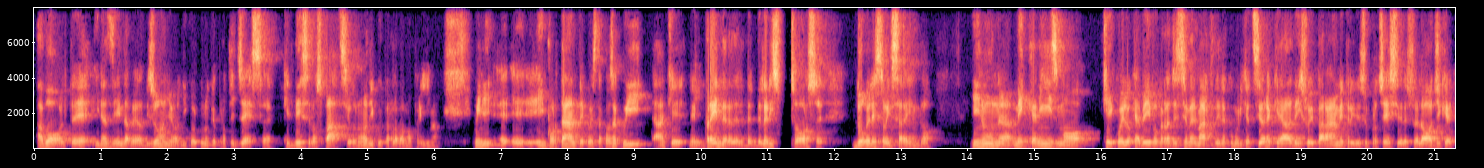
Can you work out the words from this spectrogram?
a volte in azienda aveva bisogno di qualcuno che proteggesse, che desse lo spazio no? di cui parlavamo prima. Quindi è, è, è, importante questa cosa qui anche nel prendere del, del, delle risorse dove le sto inserendo. In un meccanismo che è quello che avevo per la gestione del marketing e della comunicazione, che ha dei suoi parametri, dei suoi processi, delle sue logiche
